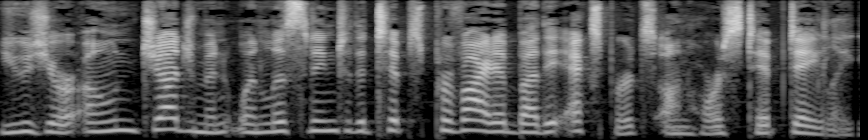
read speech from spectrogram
Use your own judgment when listening to the tips provided by the experts on Horse Tip Daily.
